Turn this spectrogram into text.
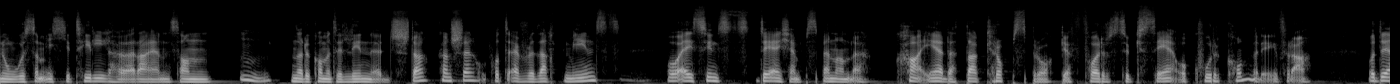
noe som ikke tilhører en sånn Mm. Når det kommer til lineage, da, kanskje. Whatever that means. Mm. Og jeg syns det er kjempespennende. Hva er dette kroppsspråket for suksess, og hvor kommer det ifra? Og det,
